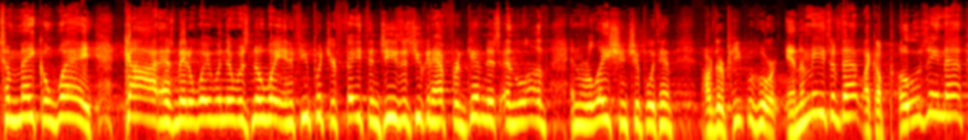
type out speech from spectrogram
to make a way. God has made a way when there was no way. And if you put your faith in Jesus, you can have forgiveness and love and relationship with Him. Are there people who are enemies of that, like opposing that,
